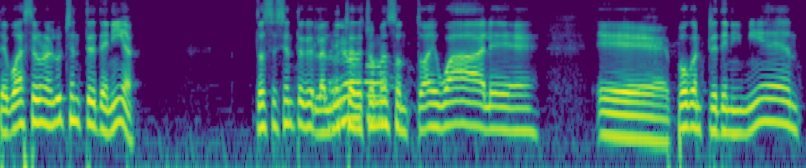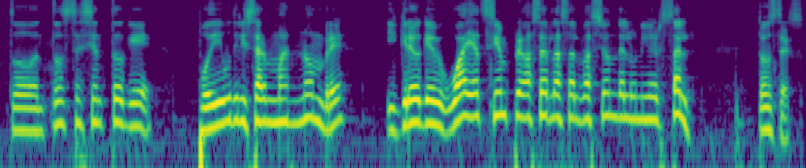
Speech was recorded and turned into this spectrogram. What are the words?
te puede hacer una lucha entretenida. Entonces siento que las luchas de Strowman son todas iguales, eh, poco entretenimiento. Entonces siento que podía utilizar más nombres y creo que Wyatt siempre va a ser la salvación del Universal. Entonces,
